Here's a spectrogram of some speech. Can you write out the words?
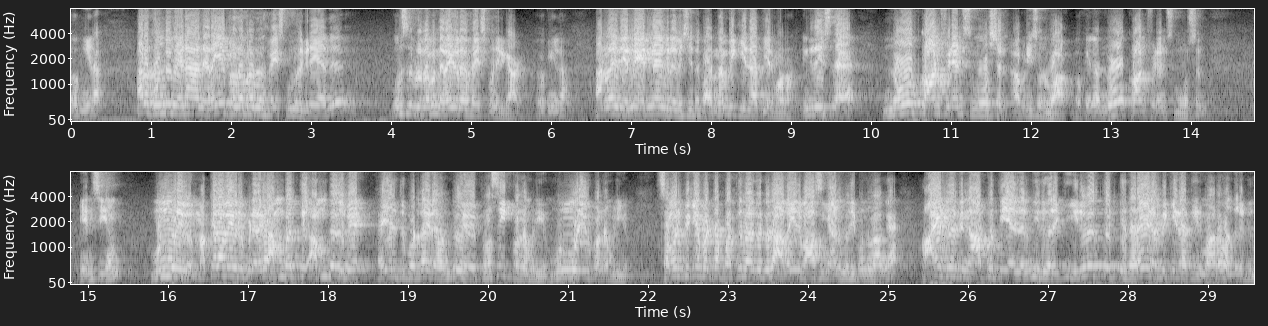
ஓகேங்களா? அதை கொண்டு வந்து- ஏன்னா நிறைய பிரதமர் ஃபேஸ் பண்ணது கிடையாது. ஒரு சில பிரதமர் நிறைய தடவை ஃபேஸ் பண்ணியிருக்காங்க. ஓகேங்களா? அதனால இது என்ன என்னங்கிற விஷயத்தை நம்பிக்கை தான் தீர்மானம். இங்கிலீஷ்ல நோ கான்பிடன்ஸ் மோஷன் அப்படின்னு சொல்லுவாங்க. ஓகேங்களா நோ கான்பிடன்ஸ் மோஷன் என்சிஎம் முன்மொழிவு. மக்களவை உறுப்பினர்கள் ஐம்பத்து ஐம்பது பேர் கையெழுத்து போட்டு தான் இதை வந்து ப்ரொசீட் பண்ண முடியும். முன்மொழிவு பண்ண முடியும். சமர்ப்பிக்கப்பட்ட பத்து நாட்களுக்குள்ள அவையில் வாசிக்க அனுமதி பண்ணுவாங்க. ஆயிரத்தி தொள்ளாயிரத்தி நாற்பத்தி ஏழுல இருந்து இதுவரைக்கும் இருபத்தெட்டு தடவை நம்பிக்கையில்லா தீர்மானம் வந்திருக்கு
